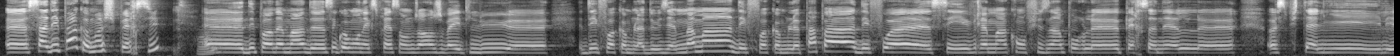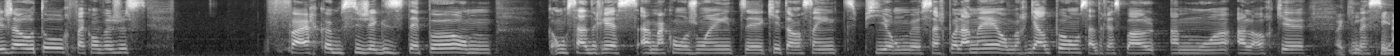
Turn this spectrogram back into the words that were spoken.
Euh, ça dépend comment je suis perçue, Euh, dépendamment de c'est quoi mon expression de genre. Je vais être lue euh, des fois comme la deuxième maman, des fois comme le papa, des fois c'est vraiment confusant pour le personnel hospitalier et les gens autour. Fait qu'on va juste faire comme si j'existais pas. On, on s'adresse à ma conjointe euh, qui est enceinte, puis on me serre pas la main, on me regarde pas, on s'adresse pas à moi, alors que OK, ben, c'est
